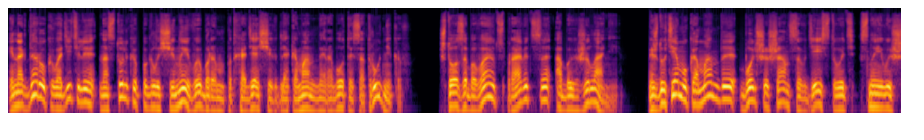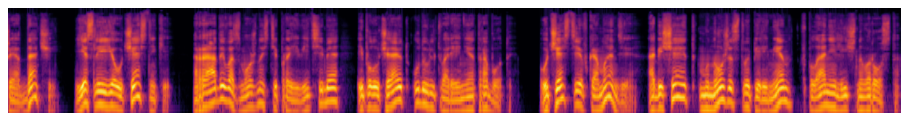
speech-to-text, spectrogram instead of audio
Иногда руководители настолько поглощены выбором подходящих для командной работы сотрудников, что забывают справиться об их желании. Между тем, у команды больше шансов действовать с наивысшей отдачей, если ее участники рады возможности проявить себя и получают удовлетворение от работы. Участие в команде обещает множество перемен в плане личного роста.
